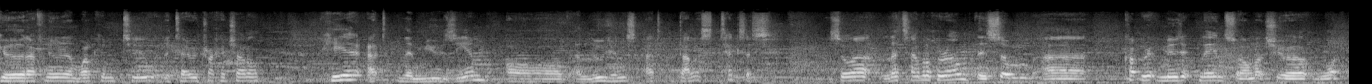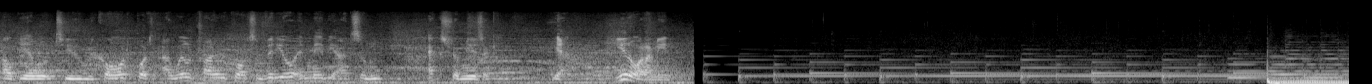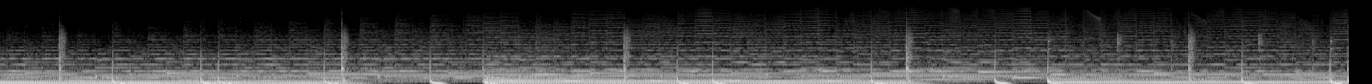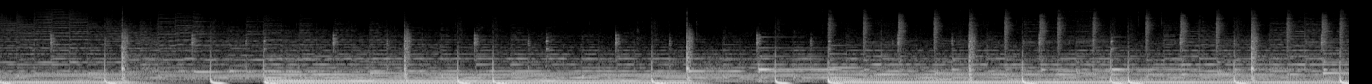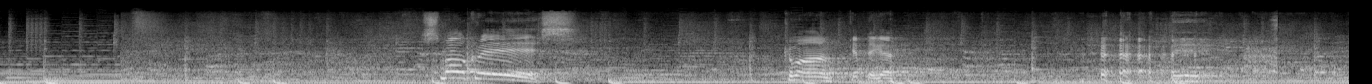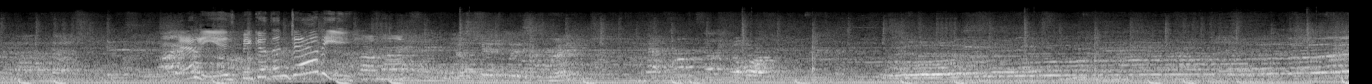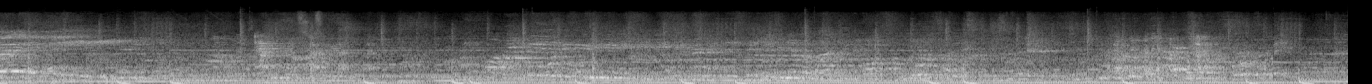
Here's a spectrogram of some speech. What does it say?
Good afternoon and welcome to the Terry Tracker channel here at the Museum of Illusions at Dallas, Texas. So uh, let's have a look around. There's some uh, copyright music playing so I'm not sure what I'll be able to record but I will try and record some video and maybe add some extra music. Yeah, you know what I mean. Small Chris! Come on, get bigger. Ellie is bigger than Daddy.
